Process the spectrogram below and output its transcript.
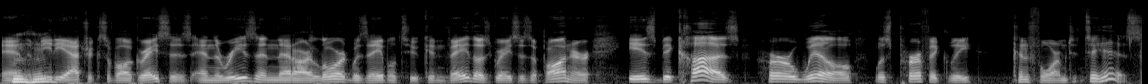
and mm-hmm. the mediatrix of all graces. And the reason that our Lord was able to convey those graces upon her is because her will was perfectly conformed to his.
